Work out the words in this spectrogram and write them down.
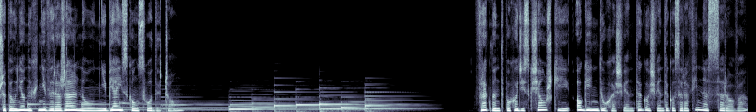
Przepełnionych niewyrażalną, niebiańską słodyczą. Fragment pochodzi z książki Ogień Ducha Świętego świętego Serafina z Sarowa,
